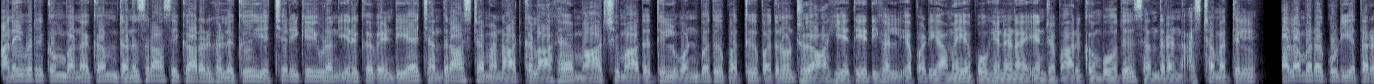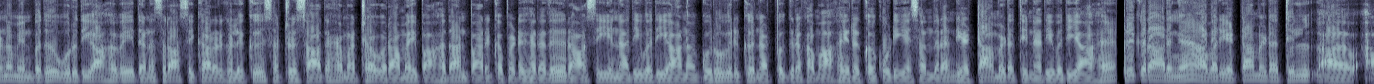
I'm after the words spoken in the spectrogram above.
அனைவருக்கும் வணக்கம். தனுசு ராசிக்காரர்களுக்கு எச்சரிக்கையுடன் இருக்க வேண்டிய சந்திராஷ்டம நாட்களாக மார்ச் மாதத்தில் ஒன்பது பத்து பதினொன்று ஆகிய தேதிகள் எப்படி அமைய போகின்றன என்று பார்க்கும்போது சந்திரன் அஷ்டமத்தில் பலம் வரக்கூடிய தருணம் என்பது உறுதியாகவே தனுசு ராசிக்காரர்களுக்கு சற்று சாதகமற்ற ஒரு அமைப்பாக தான் பார்க்கப்படுகிறது. ராசியின் அதிபதியான குருவிற்கு நட்பு கிரகமாக இருக்கக்கூடிய சந்திரன் எட்டாம் இடத்தின் அதிபதியாக இருக்கிறாருங்க. அவர் எட்டாம் இடத்தில்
